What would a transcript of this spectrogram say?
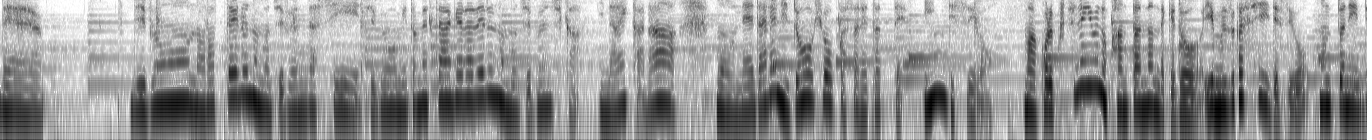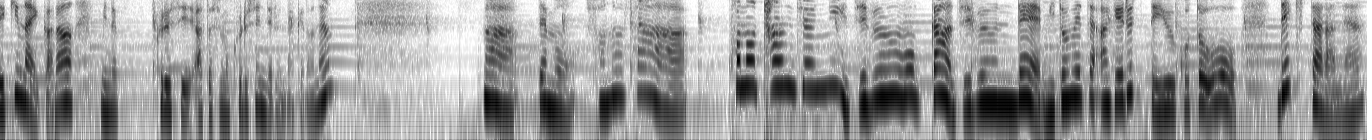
で自分を呪っているのも自分だし自分を認めてあげられるのも自分しかいないからもうね誰にどう評価されたっていいんですよ。まあこれ口で言うの簡単なんだけどいや難しいですよ。本当にできないからみんな苦しい私も苦しんでるんだけどね。まあでもそのさこの単純に自分をが自分で認めてあげるっていうことをできたらね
